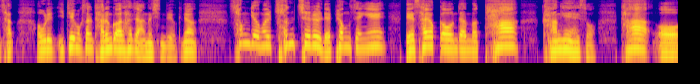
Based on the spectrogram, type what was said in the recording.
자, 어, 우리 이태희 목사님 다른 거 하지 않으신대요. 그냥 성경을 전체를 내 평생에 내 사역 가운데 한번 다 강해해서 다 어,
